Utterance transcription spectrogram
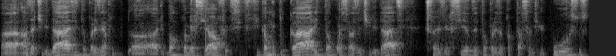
a, as atividades. Então, por exemplo, a, a, de banco comercial fica muito claro, então, quais são as atividades que são exercidas. Então, por exemplo, captação de recursos,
